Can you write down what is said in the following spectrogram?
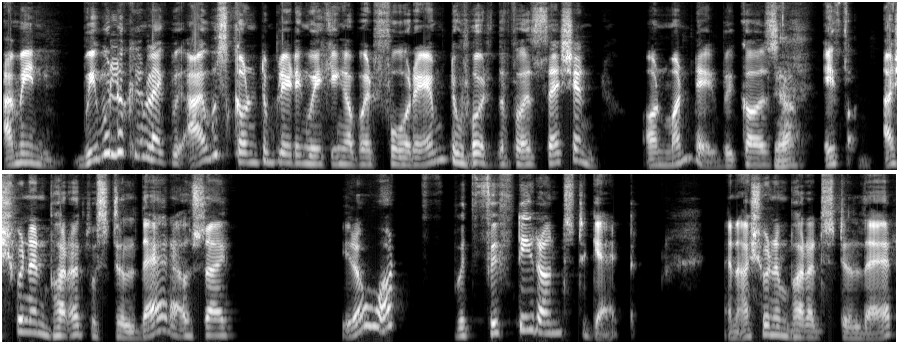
I mean, we were looking like we, I was contemplating waking up at 4 a.m. towards the first session on Monday because yeah. if Ashwin and Bharat were still there, I was like, you know what? With 50 runs to get, and Ashwin and Bharat still there.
